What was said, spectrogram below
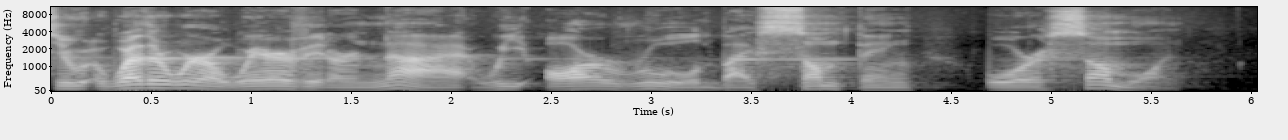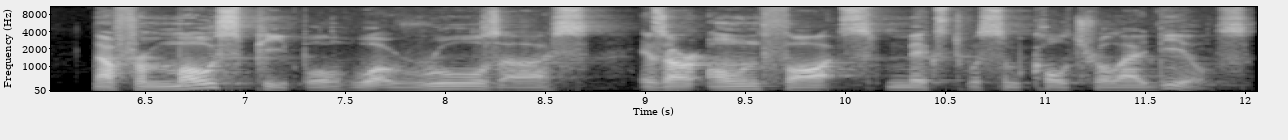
See, whether we're aware of it or not, we are ruled by something or someone. Now, for most people, what rules us is our own thoughts mixed with some cultural ideals.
